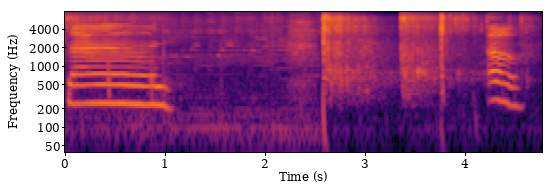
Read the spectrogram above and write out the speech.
plan. Oh.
